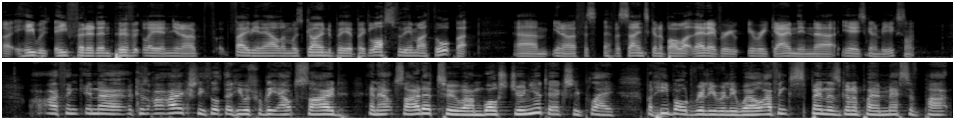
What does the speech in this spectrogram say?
uh, he was he fitted in perfectly, and you know Fabian Allen was going to be a big loss for them. I thought, but um, you know if a, if Hosein's going to bowl like that every every game, then uh, yeah, he's going to be excellent. I think in because I actually thought that he was probably outside an outsider to um, Walsh Jr. to actually play, but he bowled really really well. I think spin is going to play a massive part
